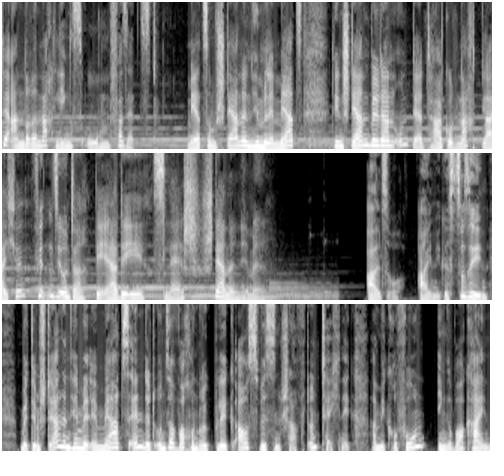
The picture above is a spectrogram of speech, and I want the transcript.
der andere nach links oben versetzt. Mehr zum Sternenhimmel im März, den Sternbildern und der Tag- und Nachtgleiche finden Sie unter br.de/slash Sternenhimmel. Also, einiges zu sehen. Mit dem Sternenhimmel im März endet unser Wochenrückblick aus Wissenschaft und Technik. Am Mikrofon Ingeborg Hein.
